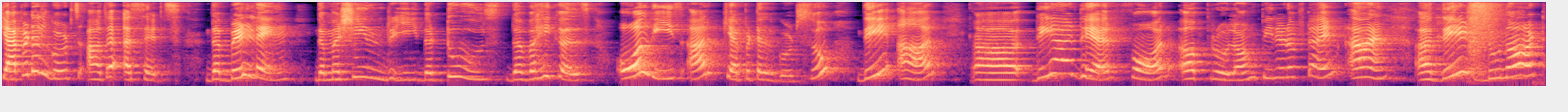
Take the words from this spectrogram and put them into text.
Capital goods are the assets, the building, the machinery, the tools, the vehicles, all these are capital goods. So, they are uh, they are there for a prolonged period of time and uh, they do not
